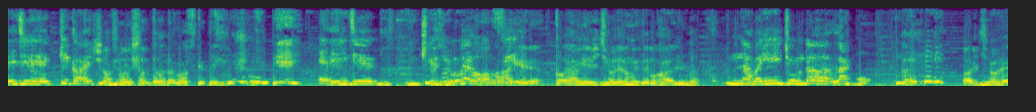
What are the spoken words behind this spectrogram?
এই যে কি কয়? সবসময় সত্য কথা কস এই যে কি ঝোল আগে তো আমি ঝোলের মধ্যে দিব। না ভাই এই জোনটা লাগবো। ঝোলে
